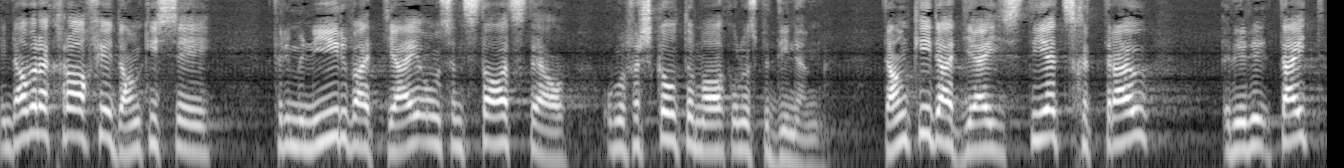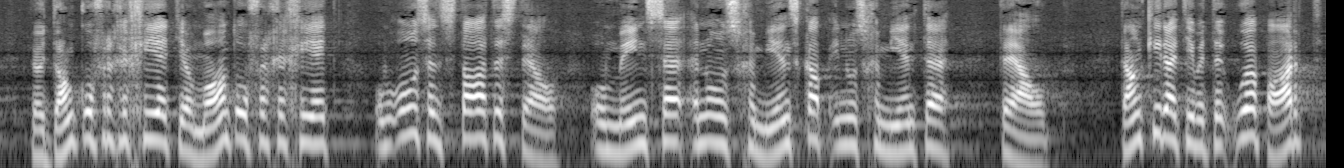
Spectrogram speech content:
En dan wil ek graag vir jou dankie sê vir die manier wat jy ons in staat stel om 'n verskil te maak in ons bediening. Dankie dat jy steeds getrou in hierdie tyd jou dankoffer gegee het, jou maandoffer gegee het om ons in staat te stel om mense in ons gemeenskap en ons gemeente te help. Dankie dat jy met 'n oop hart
